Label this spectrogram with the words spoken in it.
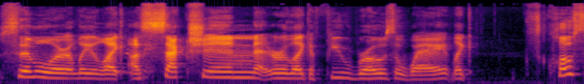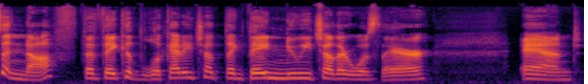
similarly, like a section or like a few rows away, like close enough that they could look at each other, like they knew each other was there, and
